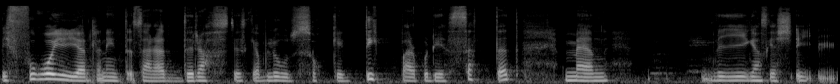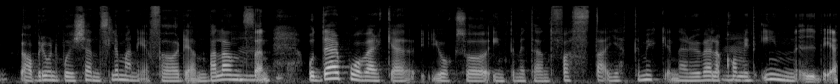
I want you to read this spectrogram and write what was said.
vi får ju egentligen inte så här drastiska blodsockerdippar på det sättet. Men vi är ganska, ja, beroende på hur känslig man är för den balansen. Mm. Och där påverkar ju också intermittent fasta jättemycket, när du väl har kommit mm. in i det.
